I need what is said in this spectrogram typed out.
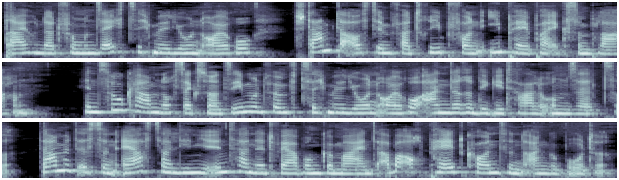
365 Millionen Euro, stammte aus dem Vertrieb von E-Paper-Exemplaren. Hinzu kamen noch 657 Millionen Euro andere digitale Umsätze. Damit ist in erster Linie Internetwerbung gemeint, aber auch Paid-Content-Angebote.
